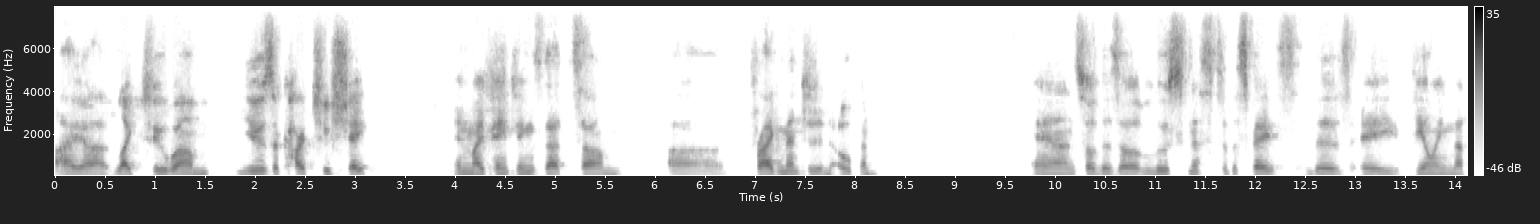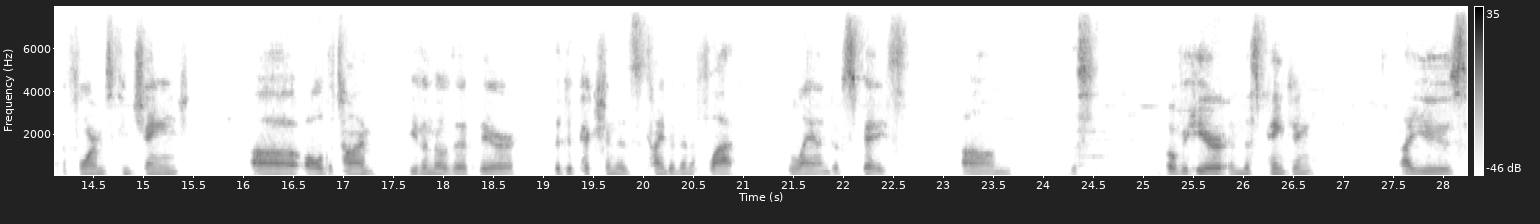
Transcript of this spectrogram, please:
I uh, like to um, use a cartouche shape in my paintings that's um, uh, fragmented and open. And so there's a looseness to the space. There's a feeling that the forms can change uh, all the time, even though that they're, the depiction is kind of in a flat land of space. Um, this, over here in this painting, I use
